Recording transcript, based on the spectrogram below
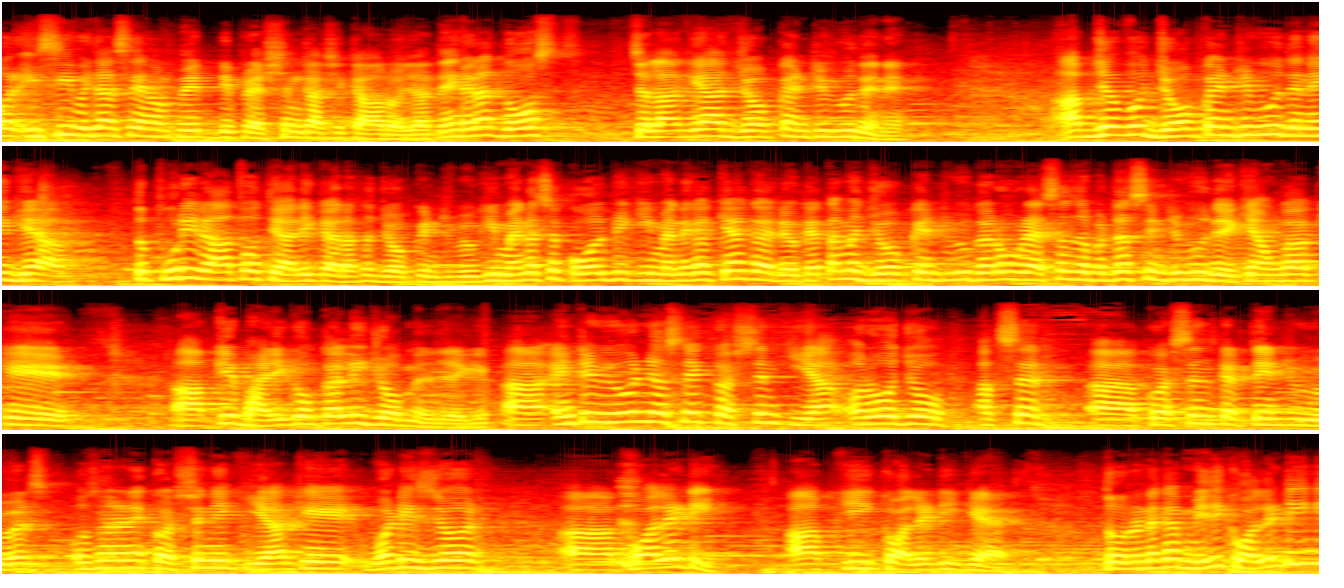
और इसी वजह से हम फिर डिप्रेशन का शिकार हो जाते हैं। मेरा दोस्त चला गया जॉब का इंटरव्यू देने। अब जब वो जॉब का इंटरव्यू देने गया तो पूरी रात वो तैयारी कर रहा था जॉब के इंटरव्यू की। मैंने उसे कॉल भी की, मैंने कहा, क्या कर रहे हो? कहता, मैं जॉब का इंटरव्यू करूँ और ऐसा ज़बरदस्त इंटरव्यू दे के आऊँगा कि आपके भाई को कल ही जॉब मिल जाएगी. इंटरव्यूअर ने उससे क्वेश्चन किया और वो जो अक्सर क्वेश्चन करते हैं इंटरव्यूअर्स उसने क्वेश्चन ये किया कि वट इज़ योर क्वालिटी आपकी क्वालिटी क्या है? तो उन्होंने कहा, मेरी क्वालिटी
